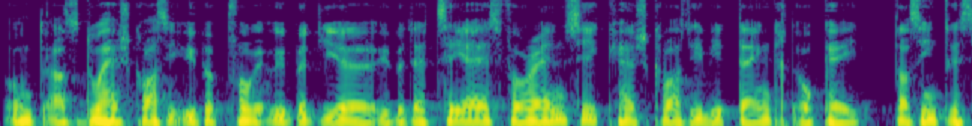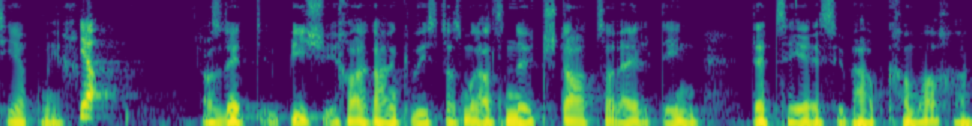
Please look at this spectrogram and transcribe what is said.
Und also du hast quasi über, über, die, über den CAS Forensic hast quasi wie gedacht, okay, das interessiert mich. Ja, also dort bist, ich habe gar nicht gewusst, dass man als Nicht-Staatsanwältin den CS überhaupt machen kann.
